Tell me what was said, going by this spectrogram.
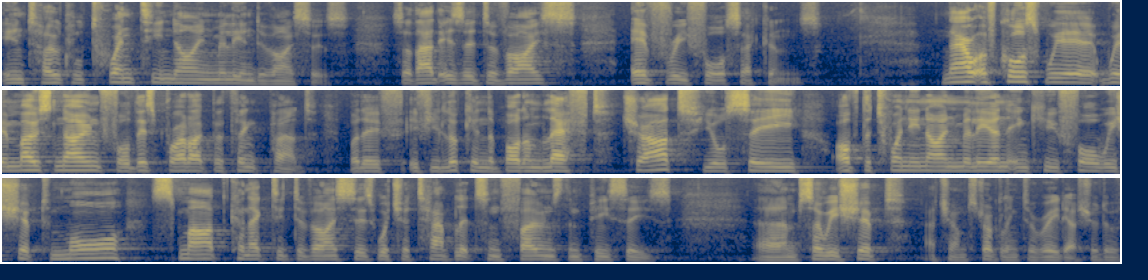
in total 29 million devices. So that is a device every four seconds. Now, of course, we're, we're most known for this product, the ThinkPad. But if, if you look in the bottom left chart, you'll see of the 29 million in Q4, we shipped more smart connected devices, which are tablets and phones, than PCs. Um, so we shipped, actually, I'm struggling to read, I should have,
